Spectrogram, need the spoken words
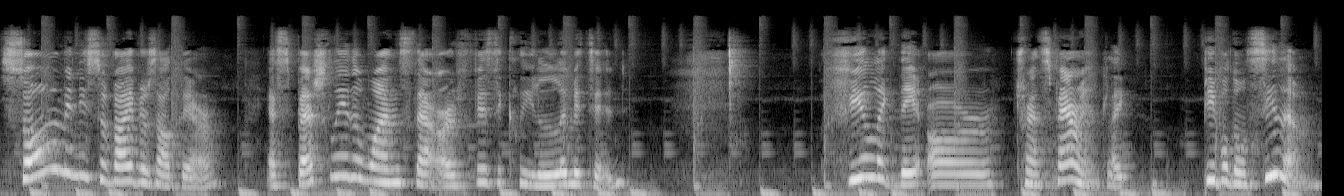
So many survivors out there, especially the ones that are physically limited, feel like they are transparent, like people don't see them.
